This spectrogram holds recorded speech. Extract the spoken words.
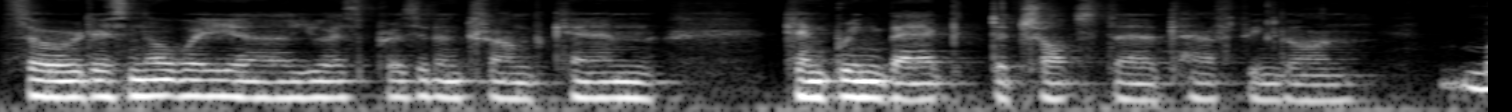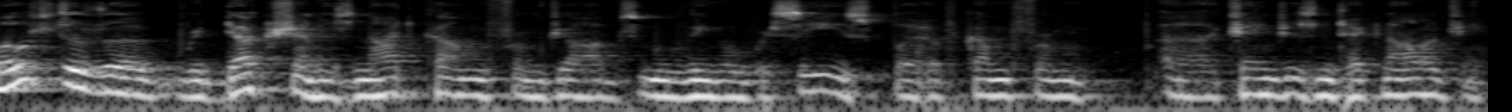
So there's no way uh, U.S. President Trump can can bring back the jobs that have been gone. Most of the reduction has not come from jobs moving overseas, but have come from uh, changes in technology.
